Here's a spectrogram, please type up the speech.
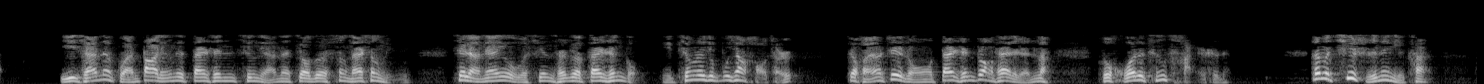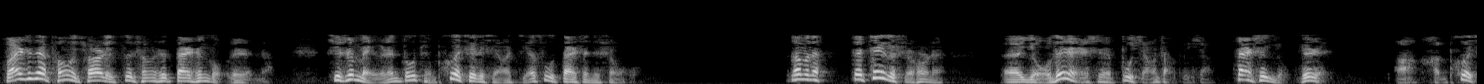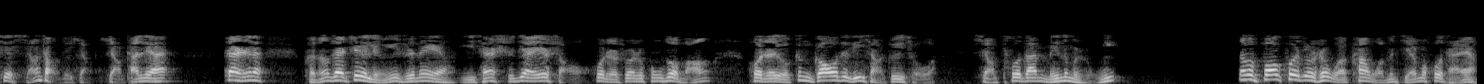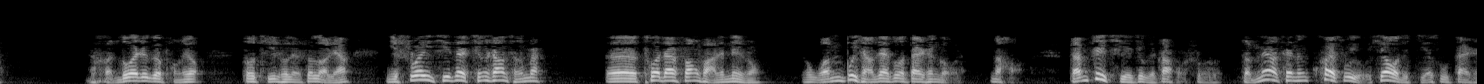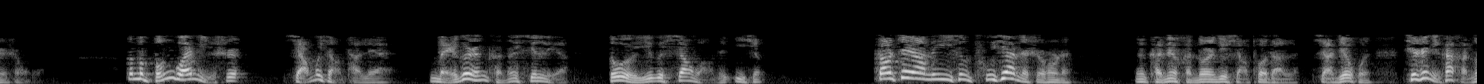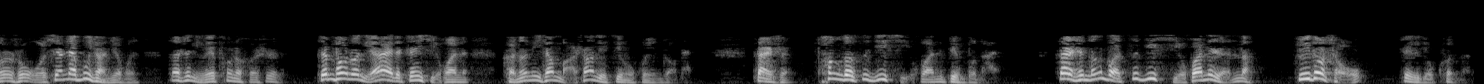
以前呢，管大龄的单身青年呢叫做剩男剩女，这两年又有个新词叫单身狗，你听着就不像好词儿，就好像这种单身状态的人呢，都活得挺惨似的。那么其实呢，你看，凡是在朋友圈里自称是单身狗的人呢，其实每个人都挺迫切的想要结束单身的生活。那么呢，在这个时候呢，呃，有的人是不想找对象，但是有的人。很迫切想找对象，想谈恋爱，但是呢，可能在这个领域之内啊，以前时间也少，或者说是工作忙，或者有更高的理想追求啊，想脱单没那么容易。那么，包括就是我看我们节目后台啊，很多这个朋友都提出来说：“老梁，你说一期在情商层面，呃，脱单方法的内容，我们不想再做单身狗了。”那好，咱们这期就给大伙说说。怎么样才能快速有效的结束单身生活？那么，甭管你是想不想谈恋爱，每个人可能心里啊都有一个向往的异性。当这样的异性出现的时候呢，那肯定很多人就想脱单了，想结婚。其实你看，很多人说我现在不想结婚，那是你没碰着合适的。真碰着你爱的、真喜欢的，可能你想马上就进入婚姻状态。但是碰到自己喜欢的并不难，但是能把自己喜欢的人呢，追到手，这个就困难。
